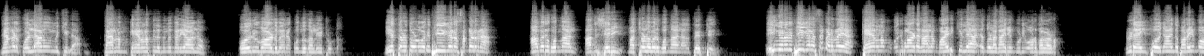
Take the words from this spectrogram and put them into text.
ഞങ്ങൾ കൊല്ലാനൊന്നും നിൽക്കില്ല. കാരണം കേരളത്തിൽ നിങ്ങൾക്കറിയാമല്ലോ ഒരുപാട് പേരെ കൊന്നു തള്ളിയിട്ടുണ്ട്. ഇത്രത്തോളം ഒരു ഭീകര സംഘടന അവർ കൊന്നാൽ അത് ശരി മറ്റുള്ളവർ കൊന്നാൽ അത് തെറ്റ്. ഇങ്ങനെ ഒരു ഭീകര സംഘടനയാ കേരളം ഒരുപാട് കാലം വാഴിക്കില്ല എന്നുള്ള കാര്യം കൂടി ഓർമ്മ വേണം. ഇവിടെ ഇപ്പോ ഞാൻ ഇത് പറയുമ്പോ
